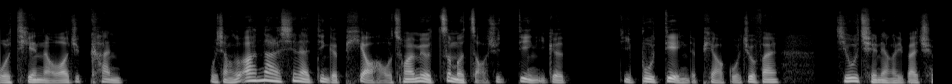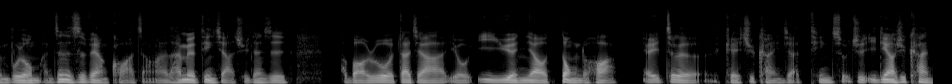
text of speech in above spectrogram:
我天哪！我要去看，我想说啊，那现在订个票哈，我从来没有这么早去订一个一部电影的票过，就发现几乎前两个礼拜全部都满，真的是非常夸张啊！还没有订下去，但是好不好？如果大家有意愿要动的话，哎，这个可以去看一下。听说就一定要去看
